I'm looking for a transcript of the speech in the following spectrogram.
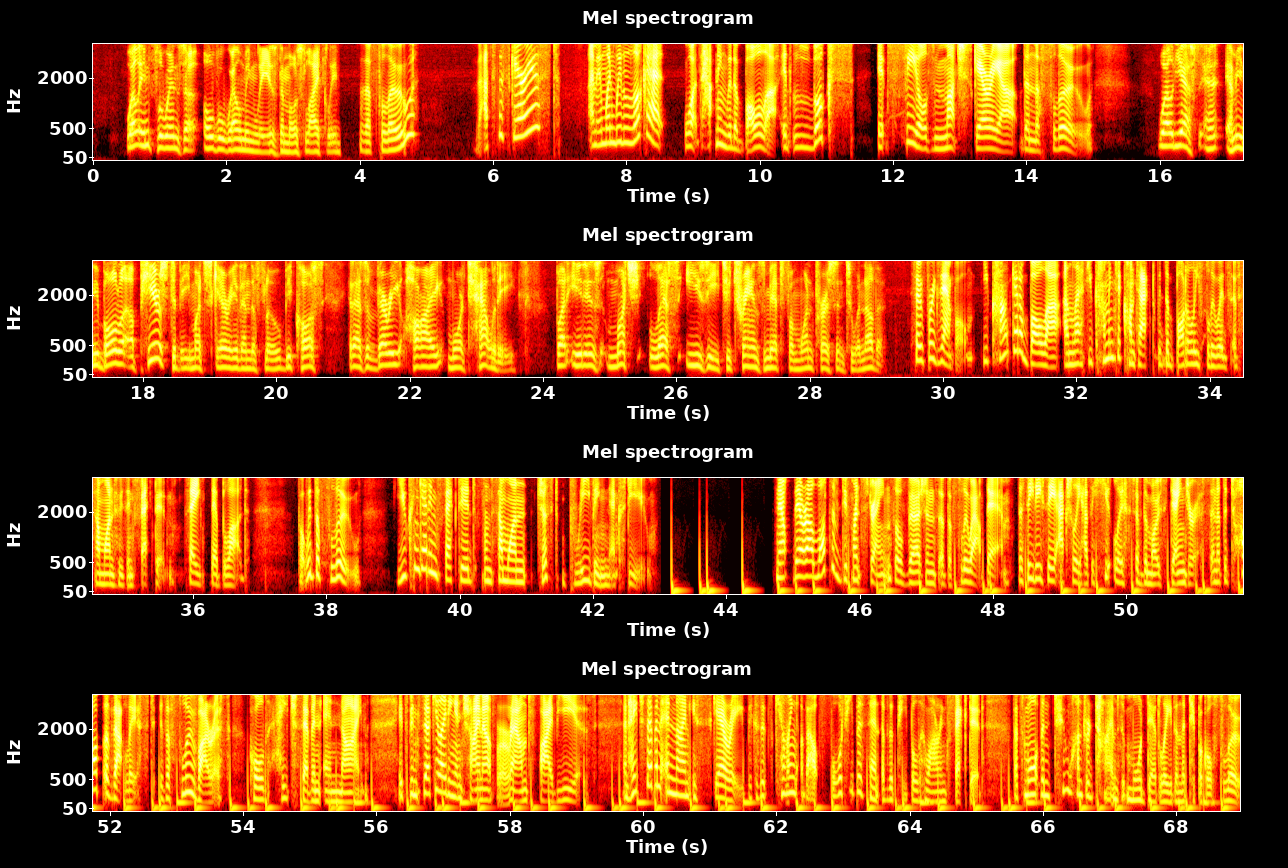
Well, influenza overwhelmingly is the most likely. The flu? That's the scariest? I mean, when we look at what's happening with Ebola, it looks, it feels much scarier than the flu. Well, yes, I mean Ebola appears to be much scarier than the flu because it has a very high mortality. but it is much less easy to transmit from one person to another. So, for example, you can't get Ebola unless you come into contact with the bodily fluids of someone who's infected, say their blood. But with the flu, you can get infected from someone just breathing next to you. Now, there are lots of different strains or versions of the flu out there. The CDC actually has a hit list of the most dangerous, and at the top of that list is a flu virus called H7N9. It's been circulating in China for around five years. And H7N9 is scary because it's killing about 40% of the people who are infected. That's more than 200 times more deadly than the typical flu.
